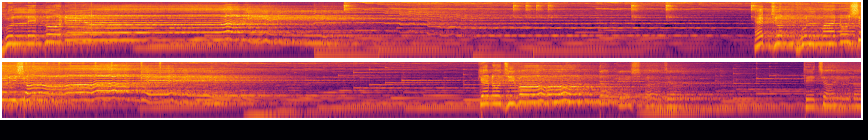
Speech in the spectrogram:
ভুললে করে আমি। একজন ভুল মানুষের সঙ্গে কেন জীবনটাকে সাজাতে চাই না?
